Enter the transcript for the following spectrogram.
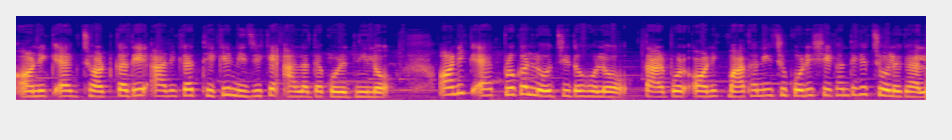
অনেক এক ঝটকা দিয়ে আনিকার থেকে নিজেকে আলাদা করে নিল। অনেক এক প্রকার লজ্জিত হলো। তারপর অনেক মাথা নিচু করে সেখান থেকে চলে গেল।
